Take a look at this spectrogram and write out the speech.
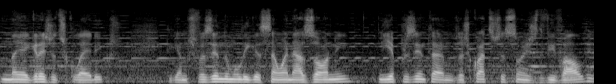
na Igreja dos Clérigos, digamos, fazendo uma ligação a Nazoni, e apresentamos as quatro estações de Vivaldi,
